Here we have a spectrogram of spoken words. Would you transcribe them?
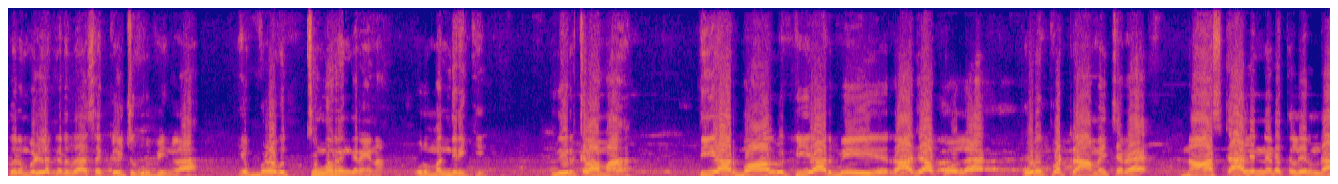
வெறும் வெள்ளக்கருதாசை கடுதாசை கிழிச்சு கொடுப்பீங்களா? எவ்வளவு திமிருங்கிறேன் நான் ஒரு மந்திரிக்கு. இது இருக்கலாமா? டிஆர் பாலு டிஆர்பி ராஜா போல பொறுப்பற்ற அமைச்சரை நான் ஸ்டாலின் இடத்துல இருந்தா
